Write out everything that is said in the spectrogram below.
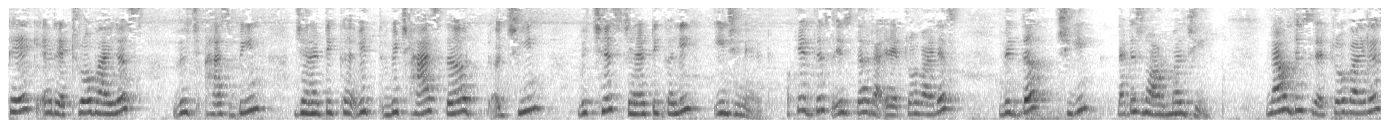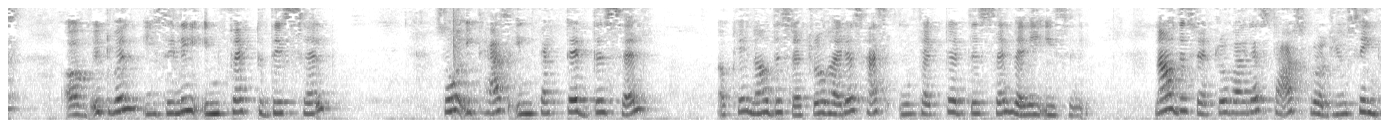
take a retrovirus which has been genetic with which has the uh, gene which is genetically engineered. Okay this is the retrovirus with the gene that is normal gene. Now this retrovirus uh, it will easily infect this cell so it has infected this cell. Okay, now this retrovirus has infected this cell very easily. Now this retrovirus starts producing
